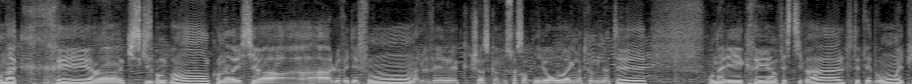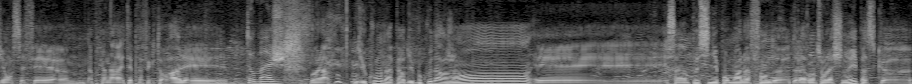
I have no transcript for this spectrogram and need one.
On a créé un Kiss Kiss Bank Bank, on a réussi à, lever des fonds, on a levé quelque chose comme 60 000 euros avec notre communauté. On allait créer un festival, tout était bon, et puis on s'est fait, euh, on a pris un arrêté préfectoral et. Dommage. Voilà. du coup, on a perdu beaucoup d'argent et... ça a un peu signé pour moi la fin de, l'aventure La Chinerie parce que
